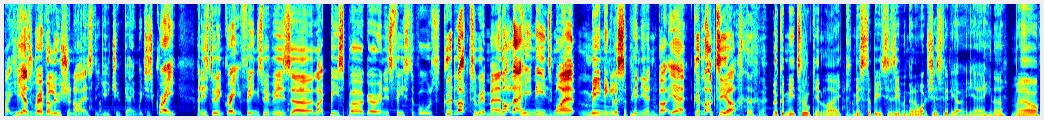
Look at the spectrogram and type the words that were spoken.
like, he has revolutionized the YouTube game, which is great. And he's doing great things with his, uh, like, Beast Burger and his festivals. Good luck to him, man. Not that he needs my meaningless opinion, but yeah, good luck to you. Look at me talking like Mr. Beast is even going to watch this video, yeah, you know? Well,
